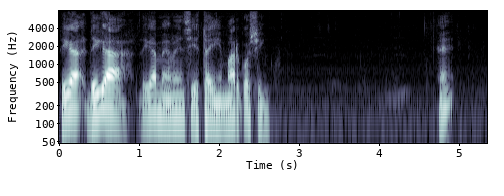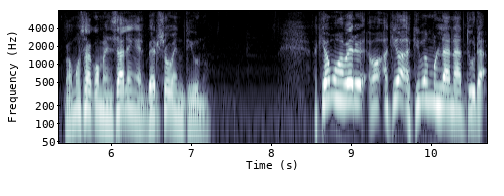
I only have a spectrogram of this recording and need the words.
diga, diga, dígame amén si está ahí en Marcos 5. ¿Eh? Vamos a comenzar en el verso 21. Aquí vamos a ver, aquí, aquí vemos la natura,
